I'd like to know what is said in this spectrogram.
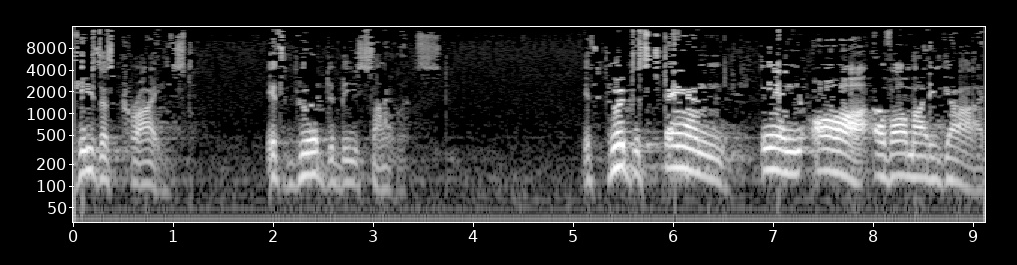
Jesus Christ. It's good to be silenced. It's good to stand in awe of Almighty God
